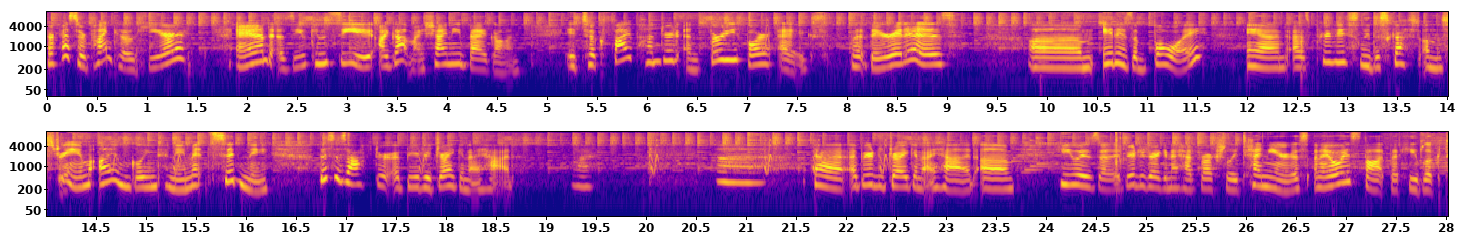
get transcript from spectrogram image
Professor Pineco here, and as you can see, I got my shiny Bagon. It took 534 eggs, but there it is. Um, it is a boy, and as previously discussed on the stream, I am going to name it Sydney. This is after a bearded dragon I had. Uh, uh, a bearded dragon I had. Um, he was a bearded dragon I had for actually 10 years, and I always thought that he looked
